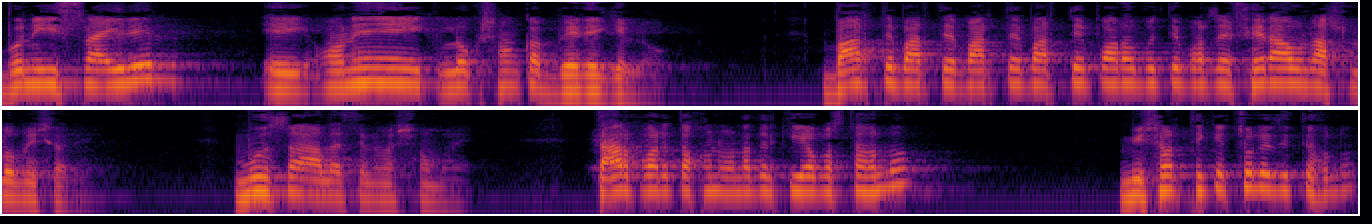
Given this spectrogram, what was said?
বনি ইসরায়েলের এই অনেক লোক সংখ্যা বেড়ে গেল। বাড়তে বাড়তে বাড়তে বাড়তে পরবর্তী পর্যায়ে ফেরাউন আসলো মিশরে, মুসা আলাহিসামের সময়। তারপরে তখন ওনাদের কি অবস্থা হলো? মিশর থেকে চলে যেতে হলো।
